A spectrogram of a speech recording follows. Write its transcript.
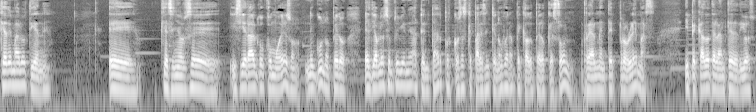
¿qué de malo tiene eh, que el Señor se hiciera algo como eso? Ninguno, pero el diablo siempre viene a tentar por cosas que parecen que no fueran pecado, pero que son realmente problemas y pecados delante de Dios.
